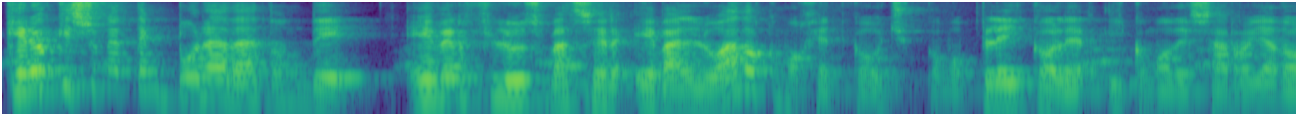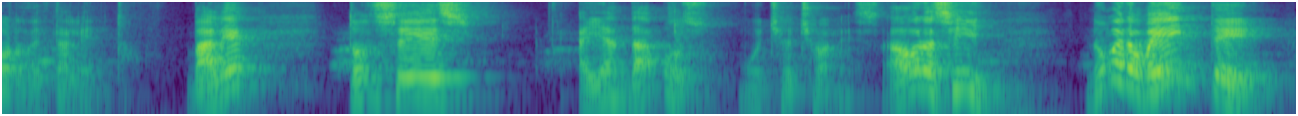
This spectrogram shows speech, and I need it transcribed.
creo que es una temporada donde Everflux va a ser evaluado como head coach, como play caller y como desarrollador de talento. ¿Vale? Entonces, ahí andamos, muchachones. Ahora sí, número 20.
